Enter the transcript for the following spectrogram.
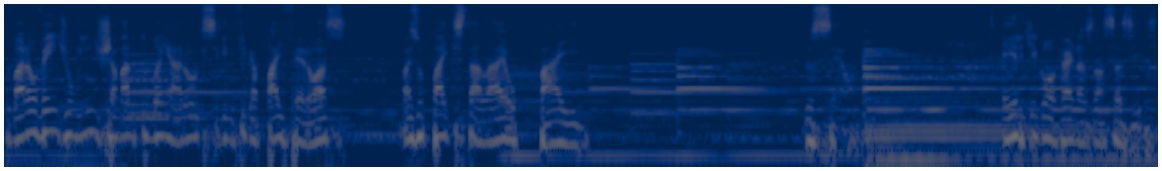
Tubarão vem de um índio chamado Tubanharô, que significa pai feroz, mas o pai que está lá é o pai do céu. É ele que governa as nossas vidas.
